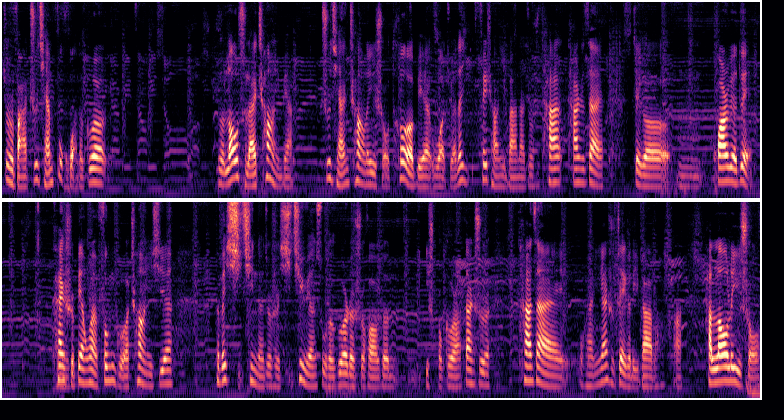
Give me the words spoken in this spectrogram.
就是把之前不火的歌就捞出来唱一遍。之前唱了一首特别，我觉得非常一般的，就是他他是在这个嗯花儿乐队开始变换风格，唱一些特别喜庆的，就是喜庆元素的歌的时候的一首歌。但是他在我看应该是这个礼拜吧啊，他捞了一首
